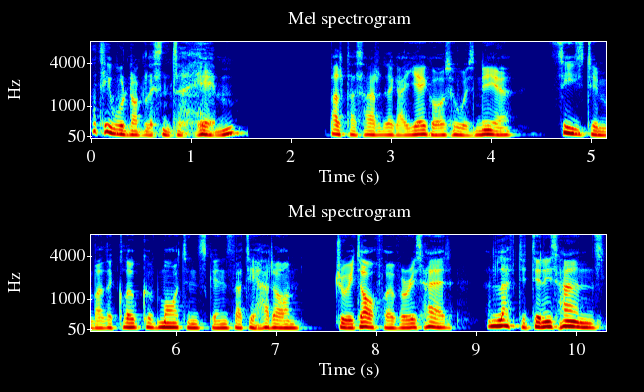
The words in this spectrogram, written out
that he would not listen to him. Baltasar de Gallegos, who was near, seized him by the cloak of marten skins that he had on, drew it off over his head, and left it in his hands.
